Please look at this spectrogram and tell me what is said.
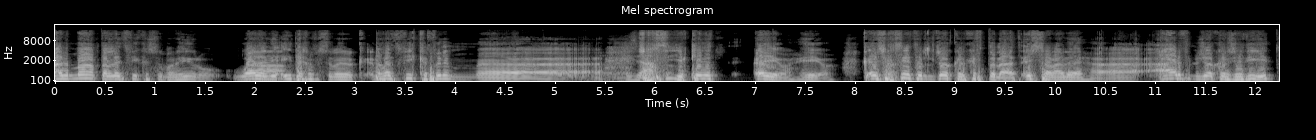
أنا ما طلعت فيك ال superhero ولا آه. لي أي دخل في ال superhero. نظرت فيك كفيلم آه،. شخصية كذا أيوه أيوه. شخصية الجوكر كيف طلعت؟ إيش صار عليها؟ آه، عارف إنه جوكر جديد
